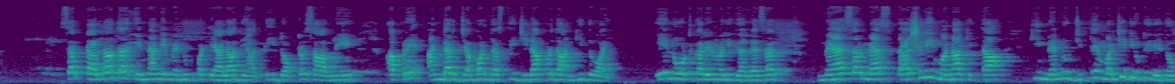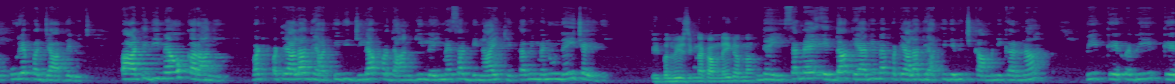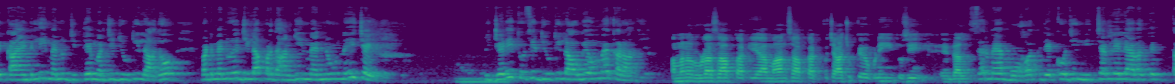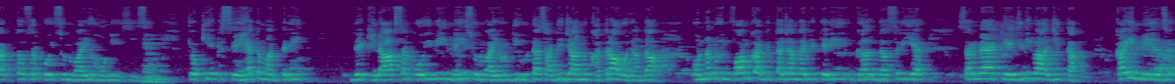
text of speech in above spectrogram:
ਸਰ ਪਹਿਲਾਂ ਤਾਂ ਇਹਨਾਂ ਨੇ ਮੈਨੂੰ ਪਟਿਆਲਾ ਦਿਹਾਤੀ ਡਾਕਟਰ ਸਾਹਿਬ ਨੇ ਆਪਣੇ ਅੰਡਰ ਜ਼ਬਰਦਸਤੀ ਜ਼ਿਲ੍ਹਾ ਪ੍ਰਧਾਨਗੀ ਦਵਾਈ। ਇਹ ਨੋਟ ਕਰਨ ਵਾਲੀ ਗੱਲ ਹੈ ਸਰ। ਮੈਂ ਸਰ ਮੈਂ ਸਪੈਸ਼ਲੀ ਮਨਾ ਕੀਤਾ ਕਿ ਮੈਨੂੰ ਜਿੱਥੇ ਮਰਜ਼ੀ ਡਿਊਟੀ ਦੇ ਦਿਓ ਪੂਰੇ ਪੰਜਾਬ ਦੇ ਵਿੱਚ। ਪਾਰਟੀ ਦੀ ਮੈਂ ਉਹ ਕਰਾਂਗੀ ਬਟ ਪਟਿਆਲਾ ਦਿਹਾਤੀ ਦੀ ਜ਼ਿਲ੍ਹਾ ਪ੍ਰਧਾਨਗੀ ਲਈ ਮੈਂ ਸਰ ਡਿਨਾਈ ਕੀਤਾ ਵੀ ਮੈਨੂੰ ਨਹੀਂ ਚਾਹੀਦੀ। ਵੀ ਬਲਵੀਰ ਸਿੰਘ ਨਾਲ ਕੰਮ ਨਹੀਂ ਕਰਨਾ? ਨਹੀਂ ਸਰ ਮੈਂ ਇਦਾਂ ਕਿਹਾ ਵੀ ਮੈਂ ਪਟਿਆਲਾ ਦਿਹਾਤੀ ਦੇ ਵਿੱਚ ਕੰਮ ਨਹੀਂ ਕਰਨਾ। ਵੀ ਕਿ- ਵੀ ਕਾਈਂਡਲੀ ਮੈਨੂੰ ਜਿੱਥੇ ਮਰਜ਼ੀ ਡਿਊਟੀ ਲਾ ਦਿਓ ਬਟ ਮੈਨੂੰ ਇਹ ਜ਼ਿਲ੍ਹਾ ਪ੍ਰਧਾਨਗੀ ਮੈਨੂੰ ਨਹੀਂ ਚਾਹੀਦੀ। ਵੀ ਜਿਹੜੀ ਤੁਸੀਂ ਡਿਊਟੀ ਲਾਓਗੇ ਉਹ ਮੈਂ ਕਰਾਂਗੀ। ਅਮਨ ਅਰੋੜਾ ਸਾਹਿਬ ਤੱਕ ਜਾਂ ਮਾਨ ਸਾਹਿਬ ਤੱਕ ਪਹੁੰਚਾ ਚੁੱਕੇ ਹੋ ਆਪਣੀ ਤੁਸੀਂ ਗੱਲ? ਸਰ ਮੈਂ ਬਹੁਤ ਦੇਖੋ ਜੀ ਨਿਚਰਲੇ ਲੈਵਲ ਤੇ ਤੱਕ ਤਾਂ ਸਰ ਕੋਈ ਸੁਣਵਾਈ ਹੋਣੀ ਸੀ ਸੀ। ਕਿਉਂਕਿ ਇੱਕ ਸਿਹਤ ਮੰਤਰੀ ਦੇ ਖਿਲਾਫ ਸਰ ਕੋਈ ਵੀ ਨਹੀਂ ਸੁਣਵਾਈ ਹੁੰਦੀ ਉਲਟਾ ਸਾਡੀ ਜਾਨ ਨੂੰ ਖਤਰਾ ਹੋ ਜਾਂਦਾ। ਉਹਨਾਂ ਨੂੰ ਇਨਫੋਰਮ ਕਰ ਦਿੱਤਾ ਜਾਂਦਾ ਵੀ ਤੇਰੀ ਗੱਲ ਦੱਸ ਰਹੀ ਹੈ। ਸਰ ਮੈਂ ਕੇਜਰੀਵਾਲ ਜੀ ਤੱਕ ਕਈ ਮੇਲਸ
